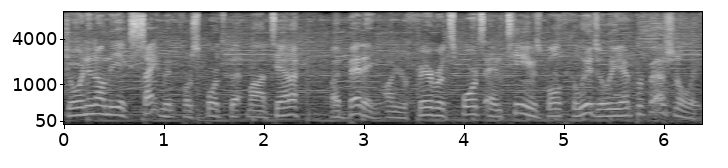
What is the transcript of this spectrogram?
Join in on the excitement for Sportsbet Montana by betting on your favorite sports and teams both collegially and professionally.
